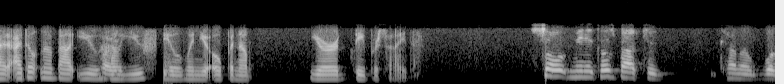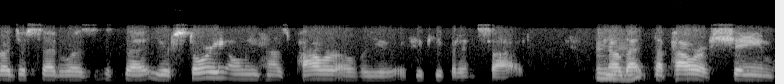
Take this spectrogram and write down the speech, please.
I, I don't know about you right. how you feel when you open up your deeper sides. So, I mean, it goes back to kind of what I just said was that your story only has power over you if you keep it inside. Mm-hmm. You know mm-hmm. that the power of shame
